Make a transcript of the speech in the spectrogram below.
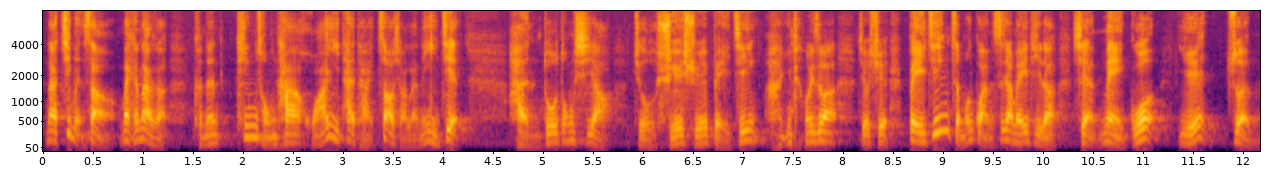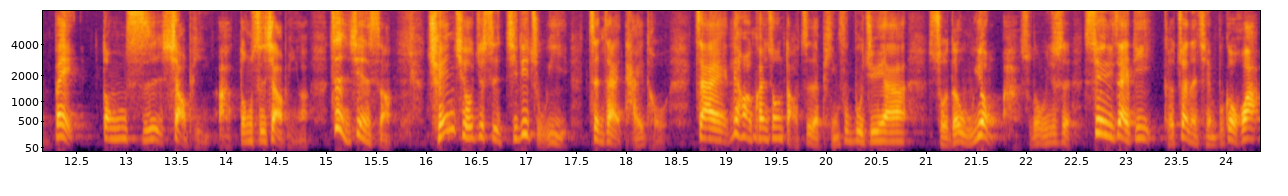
那基本上麦克纳尔可能听从他华裔太太赵小兰的意见，很多东西啊。就学学北京啊，你懂我意思吗？就学北京怎么管社交媒体的。现在美国也准备东施效颦啊，东施效颦啊，这很现实啊。全球就是集体主义正在抬头，在量化宽松导致的贫富不均啊，所得无用啊，所得无用就是失业率再低，可赚的钱不够花，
